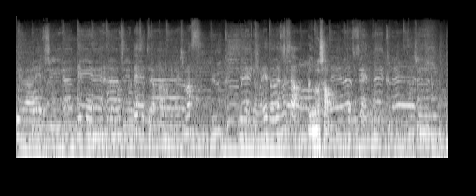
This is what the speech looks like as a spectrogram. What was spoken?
に URL が貼ってあってフォームに飛べますのでそちらからお願いします。それでは今日もありがとうございました。ありがとうございましたまた次回もお楽しみに。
